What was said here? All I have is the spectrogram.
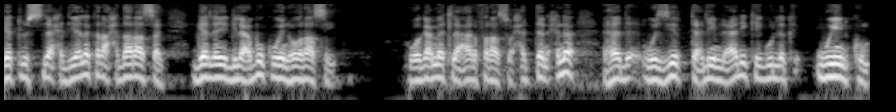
قالت له السلاح ديالك راه حدا راسك. قال لها يقلعبوك وين هو راسي. هو كاع ما عارف راسه حتى نحن هذا وزير التعليم العالي كيقول لك وينكم؟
